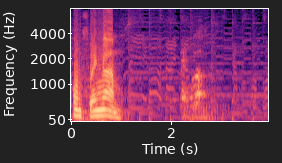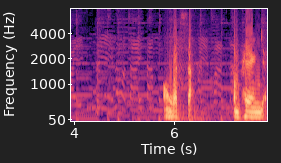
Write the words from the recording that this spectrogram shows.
ความสวยงาม ของวัดสระกำแพงใหญ่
